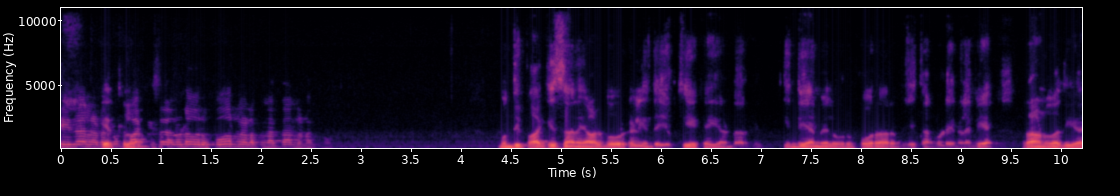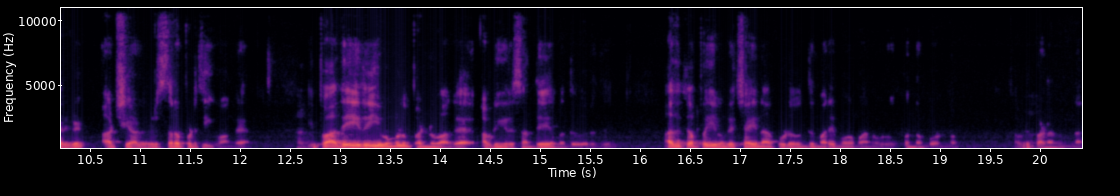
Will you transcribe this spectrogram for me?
செய்தால் நடக்கும். பாகிஸ்தானோட ஒரு போர் நடத்தினா தான் நடக்கும். முந்தி பாகிஸ்தானை ஆள்பவர்கள் இந்த யுக்தியை கையாண்டார்கள். இந்தியா மேல ஒரு போர் ஆரம்பிச்சு தங்களுடைய நிலைமையை ராணுவ அதிகாரிகள் ஆட்சியாளர்கள் சிறப்படுத்திக்குவாங்க. இப்ப அதே இது இவங்களும் பண்ணுவாங்க அப்படிங்கிற சந்தேகம் வந்து வருது. அதுக்கப்ப இவங்க சைனா கூட வந்து மறைமுகமான ஒரு ஒப்பந்தம் போடணும். அப்படி பண்ணணும்னா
